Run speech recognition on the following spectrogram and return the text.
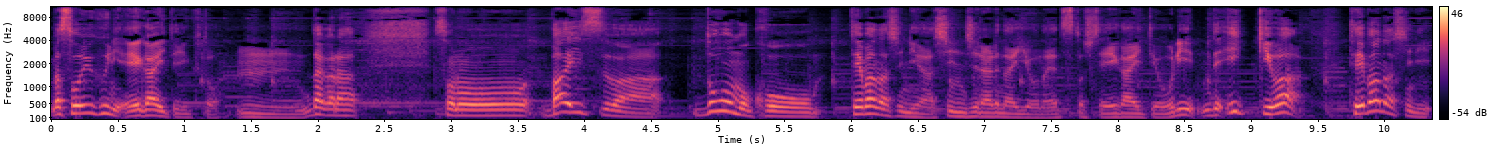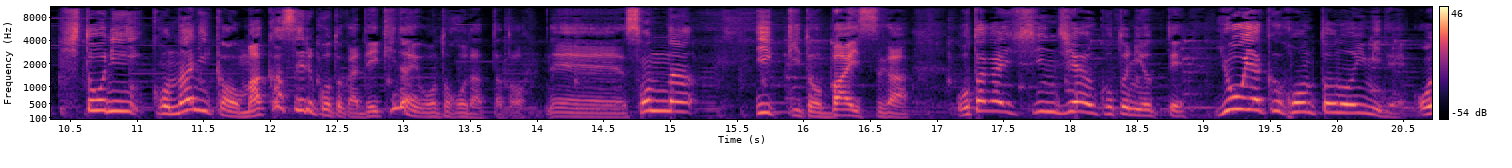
まあ、そういう風に描いていくと。うん。だから、その、バイスは、どうもこう、手放しには信じられないようなやつとして描いており、で、一期は手放しに人にこう何かを任せることができない男だったと。えー、そんな一期とバイスがお互い信じ合うことによって、ようやく本当の意味で同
